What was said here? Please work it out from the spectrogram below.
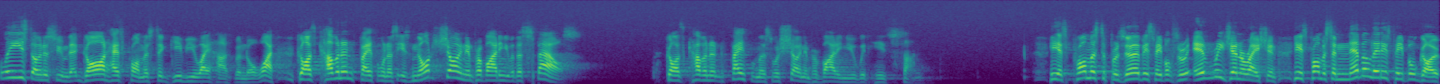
please don't assume that God has promised to give you a husband or wife. God's covenant faithfulness is not shown in providing you with a spouse. God's covenant faithfulness was shown in providing you with his son. He has promised to preserve his people through every generation. He has promised to never let his people go.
